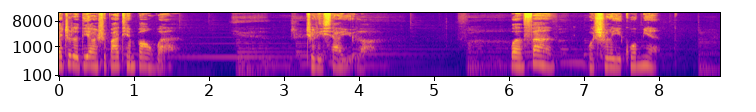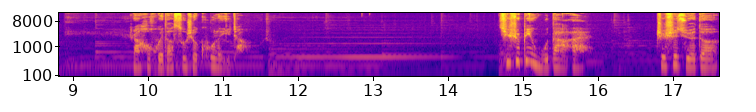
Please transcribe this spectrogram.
来这的第二十八天傍晚，这里下雨了。晚饭我吃了一锅面，然后回到宿舍哭了一场。其实并无大碍，只是觉得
